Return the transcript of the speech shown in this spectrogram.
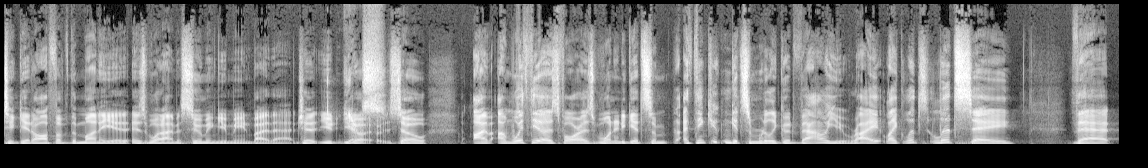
to get off of the money is what I'm assuming you mean by that. You, you yes. know, so I'm I'm with you as far as wanting to get some. I think you can get some really good value, right? Like let's let's say that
